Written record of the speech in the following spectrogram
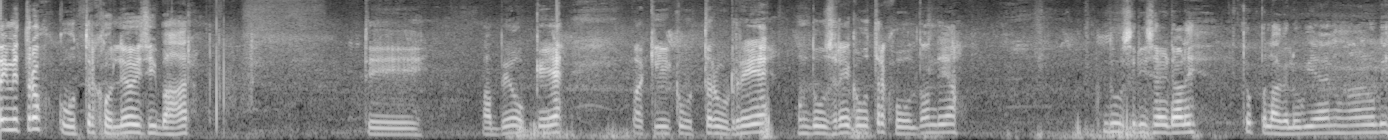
ਬਈ ਮਿੱਤਰੋ, ਕਬੂਤਰ ਖੋਲੇ ਹੋਏ ਸੀ ਬਾਹਰ। ਤੇ ਬਾਬੇ ਓਕੇ ਹੈ ਬਾਕੀ ਕਬੂਤਰ ਉੱਡ ਰਹੇ ਹੈ ਹੁਣ ਦੂਸਰੇ ਕਬੂਤਰ ਖੋਲ ਦਿੰਦੇ ਆ। ਦੂਸਰੀ ਸਾਈਡ ਵਾਲੇ, ਧੁੱਪ ਲੱਗ ਲੂਗੀ ਐਨ ਉਹਨਾਂ ਨੂੰ ਵੀ।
